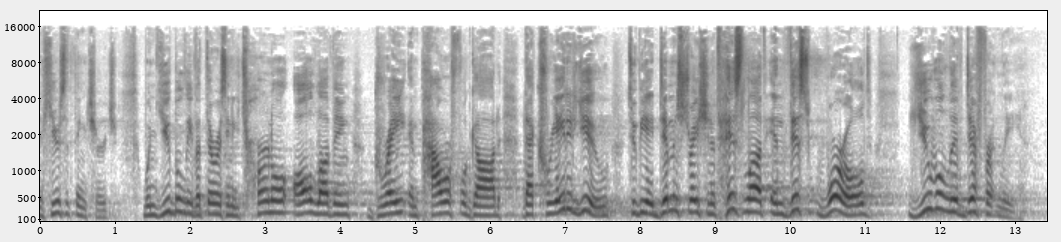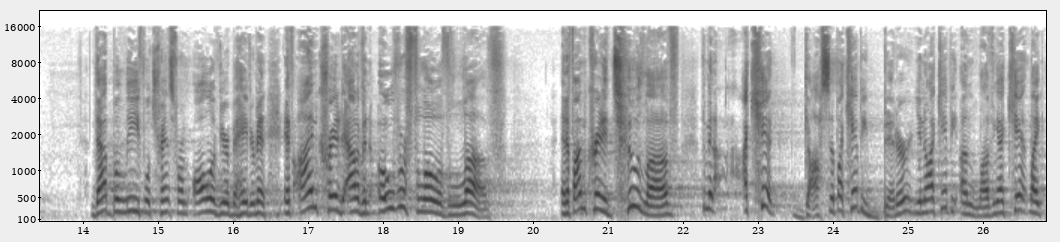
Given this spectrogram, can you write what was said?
And here's the thing, church. When you believe that there is an eternal, all loving, great, and powerful God that created you to be a demonstration of His love in this world, you will live differently. That belief will transform all of your behavior. Man, if I'm created out of an overflow of love, and if I'm created to love, then man, I can't gossip. I can't be bitter. You know, I can't be unloving. I can't like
